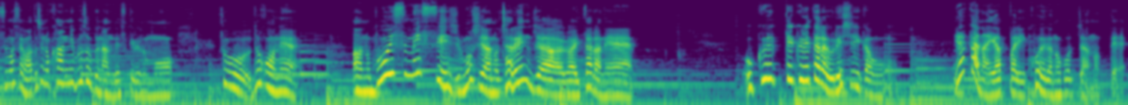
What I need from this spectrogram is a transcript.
すいません私の管理不足なんですけれども。そうだからねあのボイスメッセージもしあのチャレンジャーがいたらね送ってくれたら嬉しいかも。嫌かなやっぱり声が残っちゃうのって。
